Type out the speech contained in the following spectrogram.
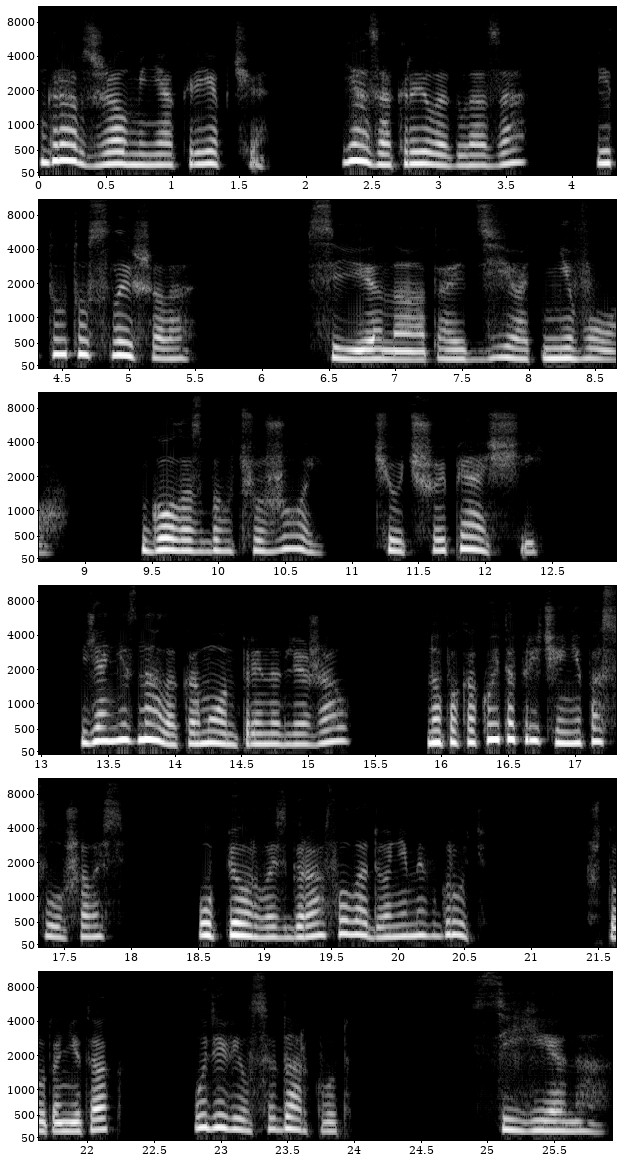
Граф сжал меня крепче. Я закрыла глаза и тут услышала. «Сиена, отойди от него!» Голос был чужой, чуть шипящий. Я не знала, кому он принадлежал, но по какой-то причине послушалась. Уперлась графу ладонями в грудь. «Что-то не так?» — удивился Дарквуд. «Сиена,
